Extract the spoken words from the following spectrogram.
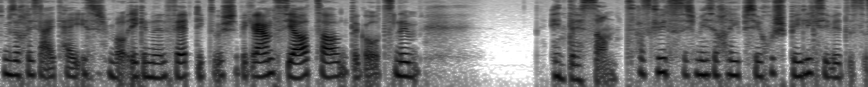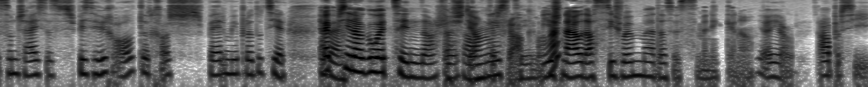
dass man so ein bisschen sagt, hey, es ist mal irgendwann fertig, du hast eine begrenzte Anzahl und dann geht es nicht mehr. Interessant. Ich habe das Gefühl, das war mir so ein bisschen Psychospiel, weil das, so ein Scheiß, das ist bis höherem Alter kannst du Spermien produzieren. Ob Eben, sie noch gut sind, dann das ist die andere Frage. Thema, Wie schnell dass sie schwimmen, das wissen wir nicht genau. Ja, ja. Aber sie,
